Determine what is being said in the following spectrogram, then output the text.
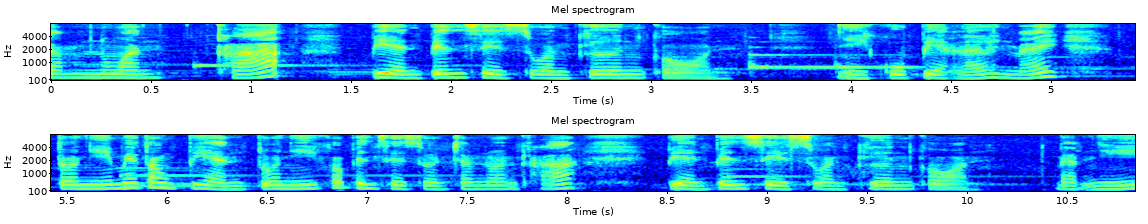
จำนวนคละเปลี่ยนเป็นเศษส่วนเกินก่อน นี่ครูเปลี่ยนแล้วเห็นไหมตัวนี้ไม่ต้องเปลี่ยนตัวนี้ก็เป็นเศษส่วนจำนวนคละเปลี่ยนเป็นเศษส่วนเกินก่อน แบบนี้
